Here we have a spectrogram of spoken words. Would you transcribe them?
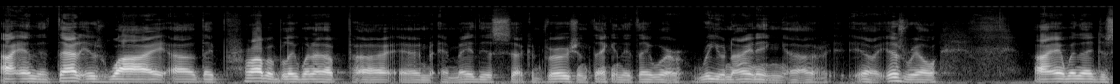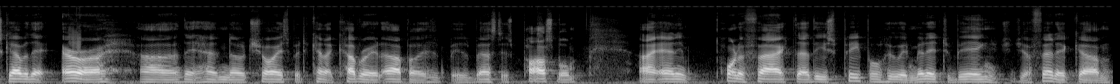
uh, and that that is why uh, they probably went up uh, and and made this uh, conversion, thinking that they were reuniting Israel. and when they discovered the error, they had no choice but to kind of cover it up as, as best as possible. and in point of fact, these people who admitted to being Japhetic um,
